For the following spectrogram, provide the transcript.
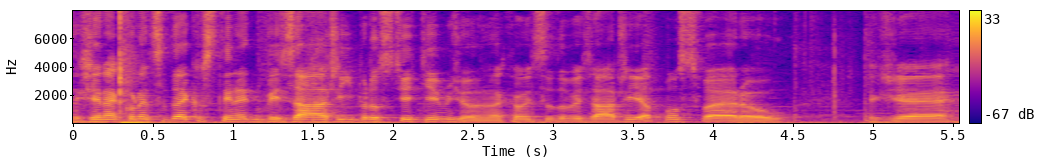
takže nakonec se to jako stejně vyzáří prostě tím, že jo, nakonec se to vyzáří atmosférou, takže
